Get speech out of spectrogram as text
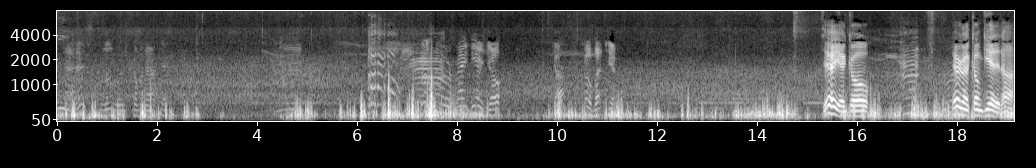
Yeah, there's little ones coming out there. Joe. Joe? But. There you go. They're gonna come get it, huh?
